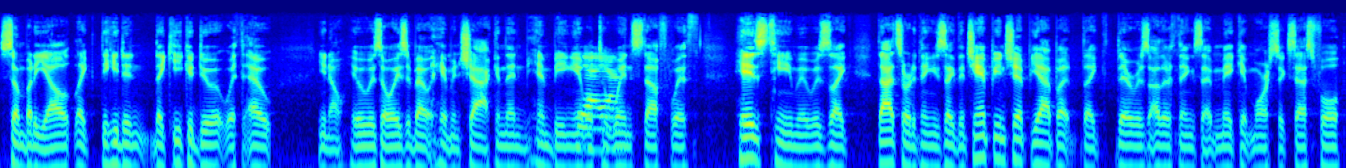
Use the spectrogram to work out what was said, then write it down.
somebody else. Like he didn't like he could do it without. You know, it was always about him and Shaq, and then him being able yeah, to yeah. win stuff with his team. It was like that sort of thing. He's like the championship, yeah, but like there was other things that make it more successful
